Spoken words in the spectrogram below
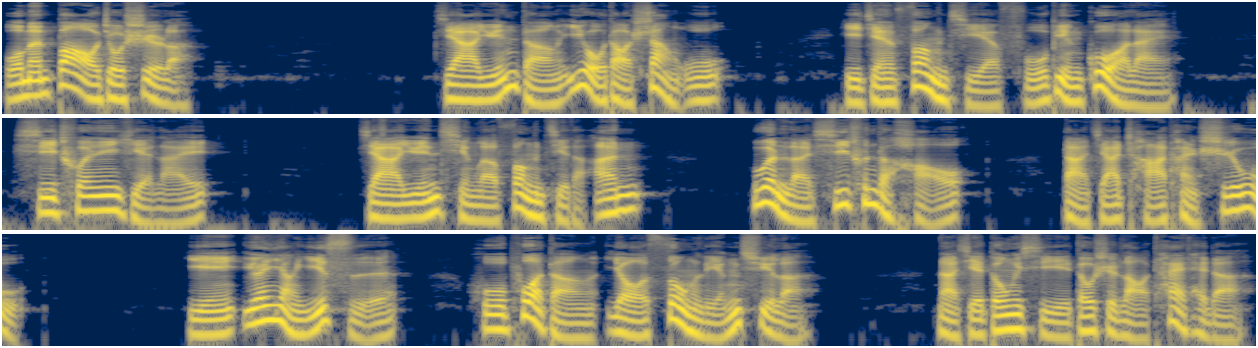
我们报就是了。”贾云等又到上屋，一见凤姐服病过来，惜春也来。贾云请了凤姐的安，问了惜春的好，大家查看失物。因鸳鸯已死，琥珀等又送灵去了。那些东西都是老太太的，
